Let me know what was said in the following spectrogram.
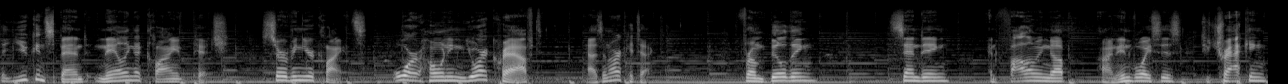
that you can spend nailing a client pitch, serving your clients, or honing your craft as an architect. From building, sending, and following up on invoices to tracking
